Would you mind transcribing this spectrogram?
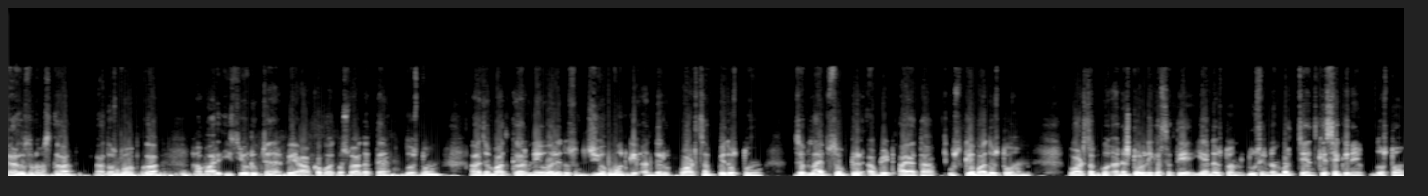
हेलो दोस्तों नमस्कार। दोस्तों, आपका, हमारे इस YouTube चैनल पे आपका बहुत बहुत स्वागत है। दोस्तों, आज हम बात करने वाले दोस्तों जियो फ़ोन के अंदर WhatsApp पे। दोस्तों, जब लाइव सॉफ्टवेयर अपडेट आया था, उसके बाद दोस्तों हम WhatsApp को अनस्टॉल नहीं कर सकते, यानी दोस्तों दूसरे नंबर चेंज कैसे करें? दोस्तों,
